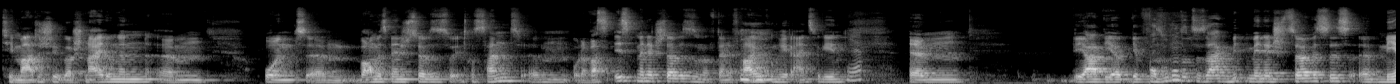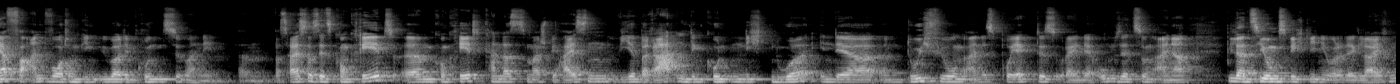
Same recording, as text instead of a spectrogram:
thematische Überschneidungen. Ähm, und ähm, warum ist Managed Services so interessant? Ähm, oder was ist Managed Services, um auf deine Frage mhm. konkret einzugehen? Ja. Ähm, ja, wir, wir versuchen sozusagen mit Managed Services äh, mehr Verantwortung gegenüber dem Kunden zu übernehmen. Ähm, was heißt das jetzt konkret? Ähm, konkret kann das zum Beispiel heißen, wir beraten den Kunden nicht nur in der ähm, Durchführung eines Projektes oder in der Umsetzung einer Bilanzierungsrichtlinie oder dergleichen,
